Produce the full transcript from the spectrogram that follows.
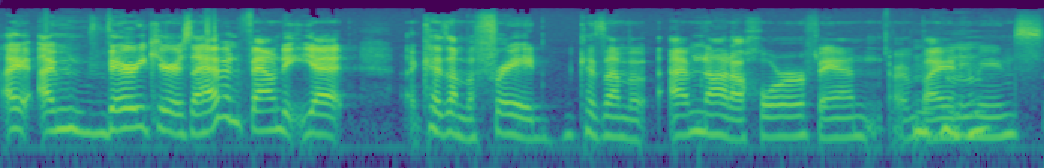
I I'm very curious. I haven't found it yet because I'm afraid because I'm a, I'm not a horror fan or by Mm-hmm. any means.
